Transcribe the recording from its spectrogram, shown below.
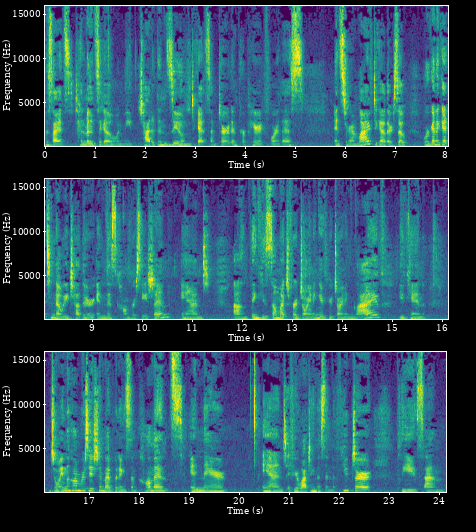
besides 10 minutes ago when we chatted in Zoom to get centered and prepared for this Instagram live together. So we're going to get to know each other in this conversation. And um, thank you so much for joining. If you're joining live, you can join the conversation by putting some comments in there. And if you're watching this in the future, please um,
